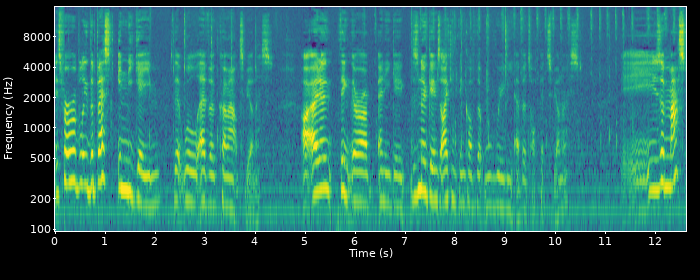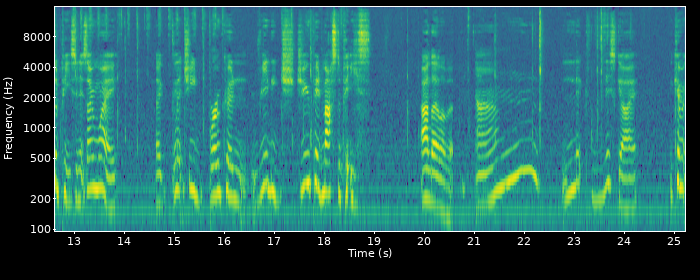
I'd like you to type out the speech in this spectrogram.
It's probably the best indie game that will ever come out, to be honest. I, I don't think there are any game. There's no games I can think of that will really ever top it, to be honest. It is a masterpiece in its own way. A glitchy, broken, really stupid masterpiece. And I love it. And lick this guy. Come,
